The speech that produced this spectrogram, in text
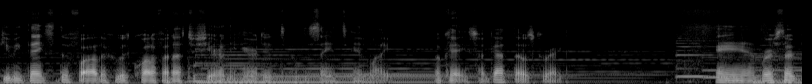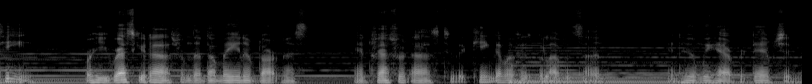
giving thanks to the Father who has qualified us to share in the inheritance of the saints in light. Okay, so I got those correct. And verse 13 For he rescued us from the domain of darkness and transferred us to the kingdom of his beloved Son, in whom we have redemption,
